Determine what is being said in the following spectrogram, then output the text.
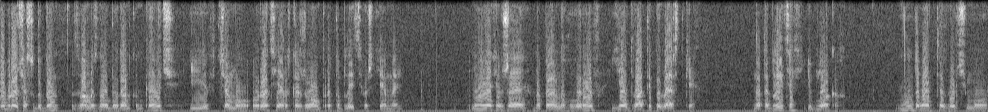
Доброго часу доби, з вами знову Богдан Конкевич, і в цьому уроці я розкажу вам про таблиці в HTML. Ну, як я вже напевно говорив, є два типи верстки на таблицях і блоках. Ну, давайте вивчимо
